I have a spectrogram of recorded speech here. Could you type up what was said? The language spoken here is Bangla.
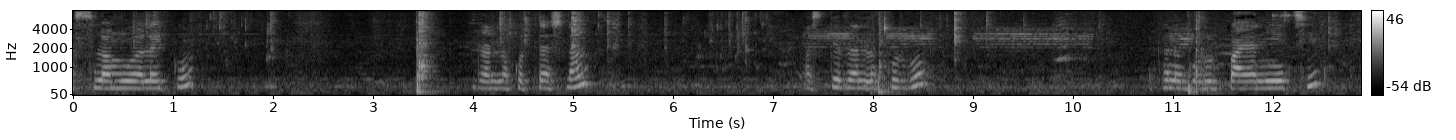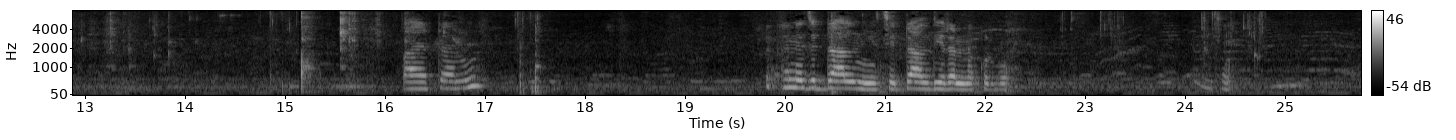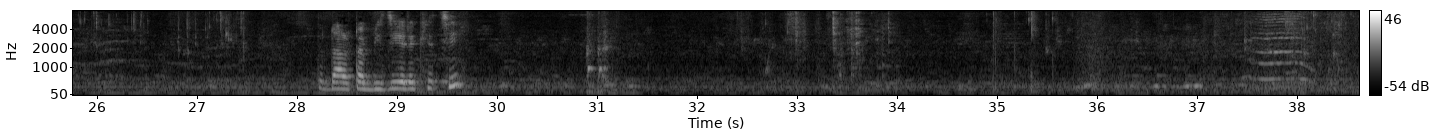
আসসালামু আলাইকুম। রান্না করতে আসলাম। আজকে রান্না করব। এখানে গরুর পায়া নিয়েছি। পায়াটা আমি এখানে যে ডাল নিয়েছি, ডাল দিয়ে রান্না করব। তো ডালটা ভিজিয়ে রেখেছি।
